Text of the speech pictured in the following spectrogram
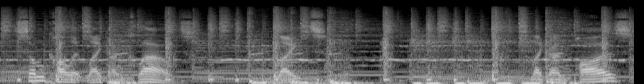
Some call it like on clouds, light, like on pause,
